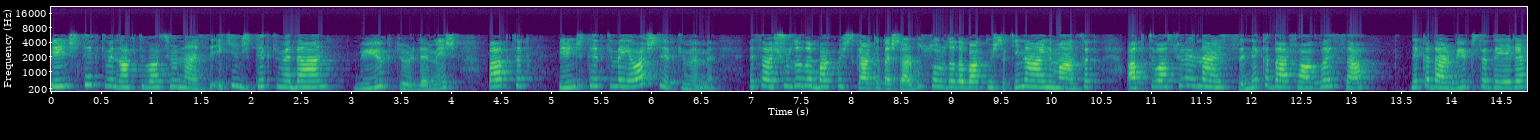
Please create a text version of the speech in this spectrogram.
Birinci tepkimenin aktivasyon enerjisi ikinci tepkimeden büyüktür demiş. Baktık birinci tepkime yavaş tepkime mi? Mesela şurada da bakmıştık arkadaşlar. Bu soruda da bakmıştık. Yine aynı mantık. Aktivasyon enerjisi ne kadar fazlaysa, ne kadar büyükse değeri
